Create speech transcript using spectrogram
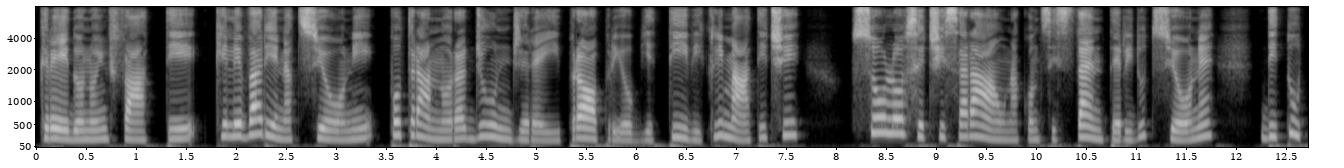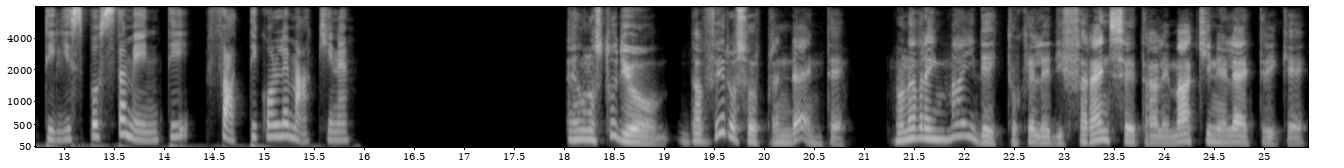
Credono infatti che le varie nazioni potranno raggiungere i propri obiettivi climatici solo se ci sarà una consistente riduzione di tutti gli spostamenti fatti con le macchine. È uno studio davvero sorprendente. Non avrei mai detto che le differenze tra le macchine elettriche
